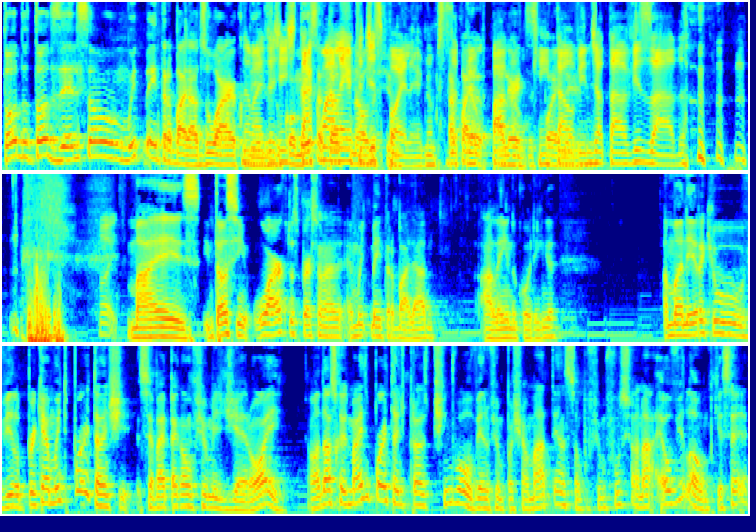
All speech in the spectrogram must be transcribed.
todo, todos eles são muito bem trabalhados, o arco Não, mas deles, a do gente tá começo com até o alerta de filme. spoiler, não precisa Tá com a- preocupar não. Quem tá spoiler. ouvindo já tá avisado. Mas, então assim, o arco dos personagens é muito bem trabalhado, além do Coringa. A maneira que o vilão. Porque é muito importante. Você vai pegar um filme de herói. É uma das coisas mais importantes pra te envolver no filme, pra chamar a atenção, pro filme funcionar, é o vilão. Porque você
